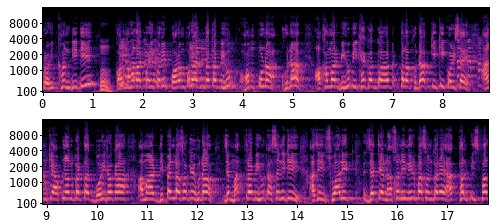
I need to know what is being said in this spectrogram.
প্ৰশিক্ষণ দি দি কৰ্মশালা কৰি কৰি পৰম্পৰাগত বিহুক সম্পূৰ্ণ শুনক অসমৰ বিহু বিশেষজ্ঞসকলক সোধক কি কি কৰিছে। আনকি আপোনালোকৰ তাত বহি থকা আমাৰ দীপেন দাসকে সোধক যে মাত্ৰা বিহুত আছে নেকি? আজি ছোৱালীক যেতিয়া নাচনী নিৰ্বাচন কৰে আগফাল পিছফাল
